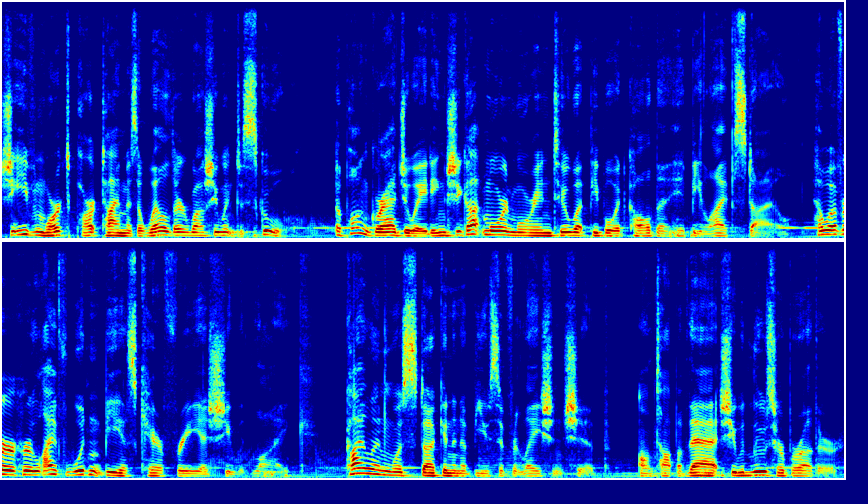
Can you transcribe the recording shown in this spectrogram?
She even worked part time as a welder while she went to school. Upon graduating, she got more and more into what people would call the hippie lifestyle. However, her life wouldn't be as carefree as she would like. Kylen was stuck in an abusive relationship. On top of that, she would lose her brother.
